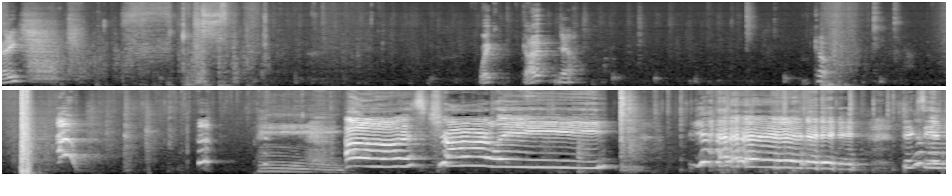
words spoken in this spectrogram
ready? Wait, got it? Yeah. Go. Oh! Pink. Oh, it's Charlie! Yay! Dixie and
